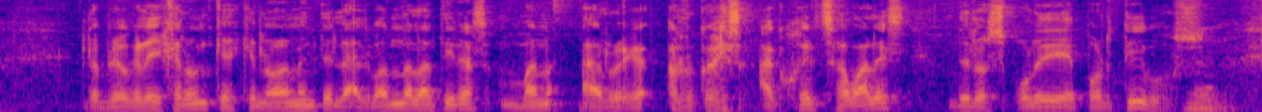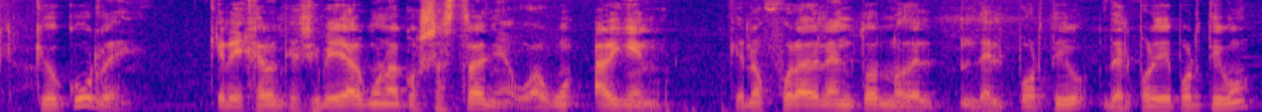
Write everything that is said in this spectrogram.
Lo primero que le dijeron que es que normalmente las bandas latinas van a, a recoger, a coger chavales de los polideportivos. ¿Qué ocurre? Que le dijeron que si veía alguna cosa extraña o algún, alguien que no fuera del entorno del, del, deportivo, del polideportivo,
